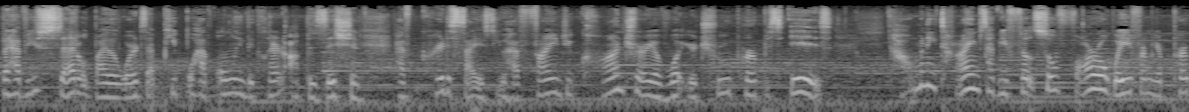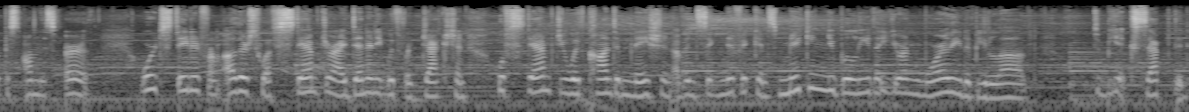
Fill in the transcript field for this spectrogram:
but have you settled by the words that people have only declared opposition, have criticized you, have found you contrary of what your true purpose is? How many times have you felt so far away from your purpose on this earth? Words stated from others who have stamped your identity with rejection, who have stamped you with condemnation of insignificance, making you believe that you're unworthy to be loved, to be accepted,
